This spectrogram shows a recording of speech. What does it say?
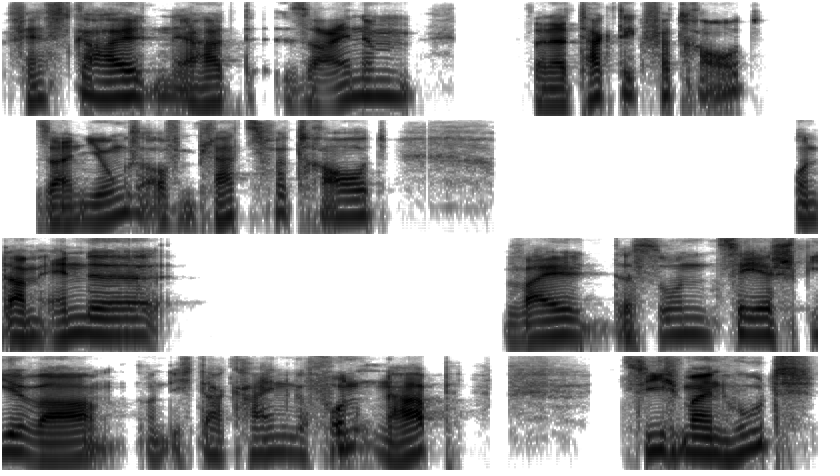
festgehalten, er hat seinem, seiner Taktik vertraut, seinen Jungs auf dem Platz vertraut. Und am Ende, weil das so ein zähes Spiel war und ich da keinen gefunden habe, ziehe ich meinen Hut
